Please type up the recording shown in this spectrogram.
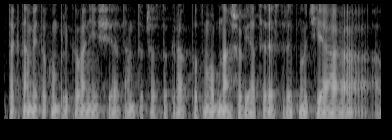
tak tam je to komplikovanejšie a tam to častokrát potom obnáša viaceré stretnutia a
